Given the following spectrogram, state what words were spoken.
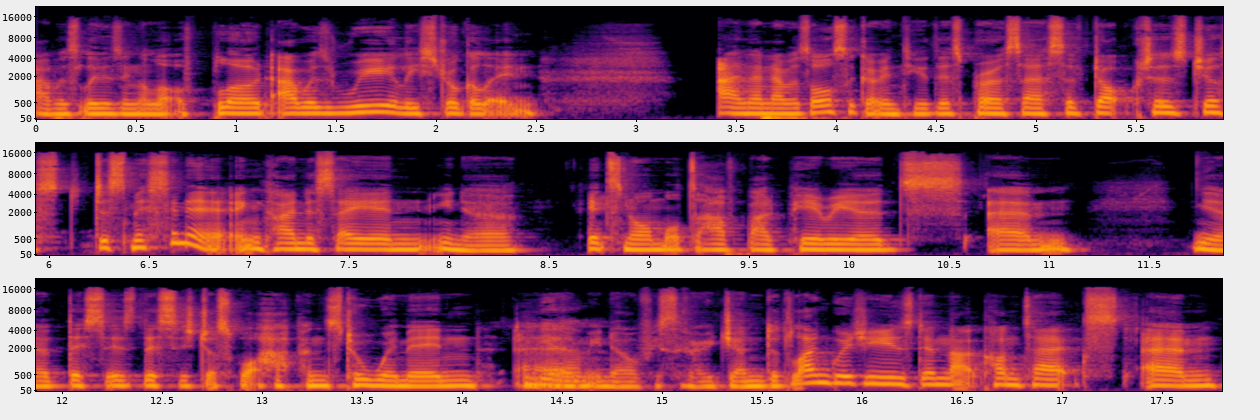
I was losing a lot of blood. I was really struggling. And then I was also going through this process of doctors just dismissing it and kind of saying, you know, it's normal to have bad periods. Um, you know, this is this is just what happens to women. Um, yeah. you know, obviously very gendered language used in that context. Um,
